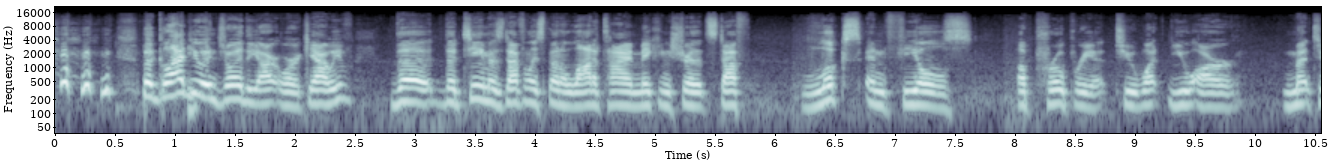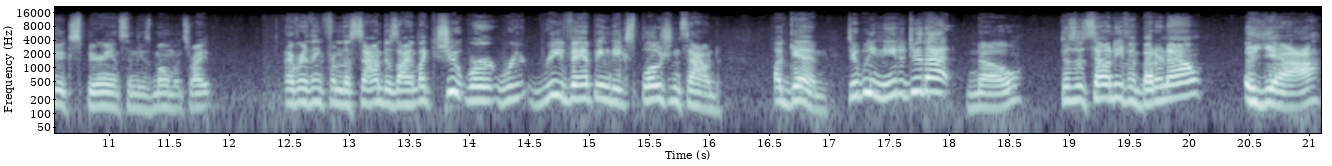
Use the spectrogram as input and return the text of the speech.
but glad you enjoyed the artwork. Yeah, we've the the team has definitely spent a lot of time making sure that stuff looks and feels appropriate to what you are meant to experience in these moments, right? Everything from the sound design, like shoot, we're, we're revamping the explosion sound again. Did we need to do that? No. Does it sound even better now? Uh, yeah.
